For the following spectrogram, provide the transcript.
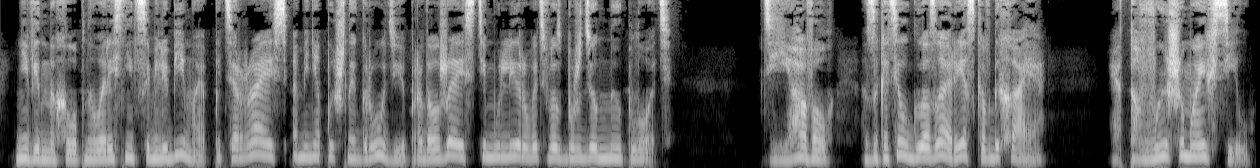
— невинно хлопнула ресницами любимая, потираясь о меня пышной грудью продолжая стимулировать возбужденную плоть. Дьявол! Закатил глаза, резко вдыхая. Это выше моих сил.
